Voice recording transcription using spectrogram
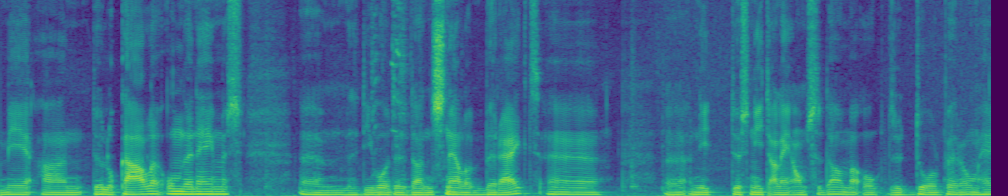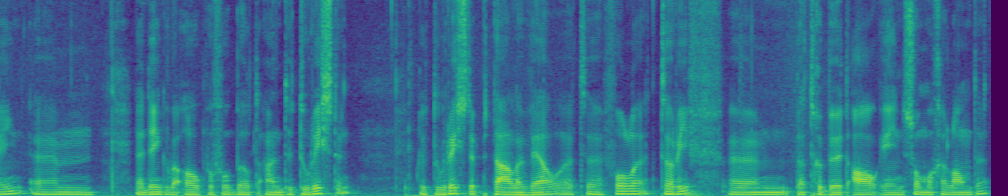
meer aan de lokale ondernemers. Um, die worden dan sneller bereikt. Uh, niet, dus niet alleen Amsterdam, maar ook de dorpen eromheen. Um, dan denken we ook bijvoorbeeld aan de toeristen. De toeristen betalen wel het uh, volle tarief. Um, dat gebeurt al in sommige landen.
